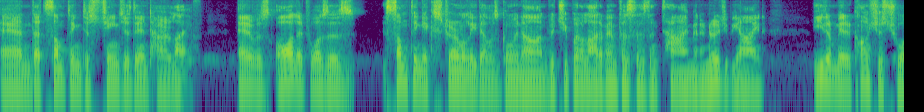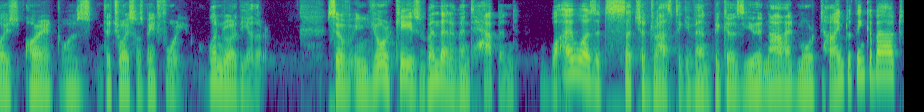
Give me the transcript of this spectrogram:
and that something just changes their entire life. And it was all it was is something externally that was going on, which you put a lot of emphasis and time and energy behind, either made a conscious choice or it was the choice was made for you, one way or the other. So in your case, when that event happened, why was it such a drastic event? Because you had now had more time to think about.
